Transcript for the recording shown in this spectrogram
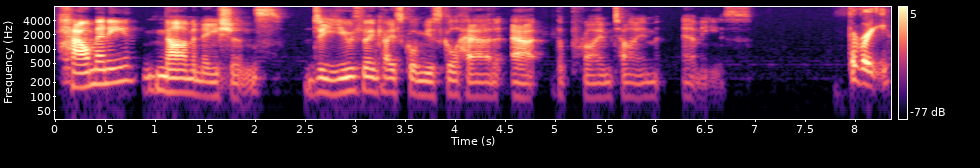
How many nominations do you think High School Musical had at the primetime Emmys? Three.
